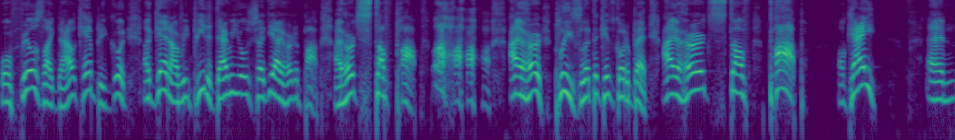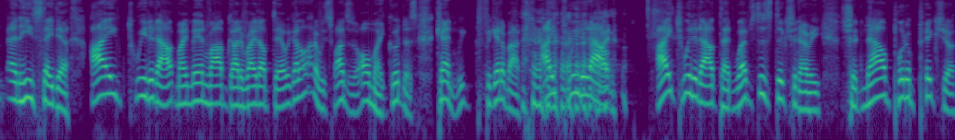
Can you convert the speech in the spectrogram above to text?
or feels like now? It can't be good. Again, I'll repeat it. Dario said, Yeah, I heard it pop. I heard stuff pop. I heard, please let the kids go to bed. I heard stuff pop. Okay? And and he stayed there. I tweeted out. My man Rob got it right up there. We got a lot of responses. Oh my goodness, Ken, we forget about it. I tweeted out. I tweeted out that Webster's dictionary should now put a picture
